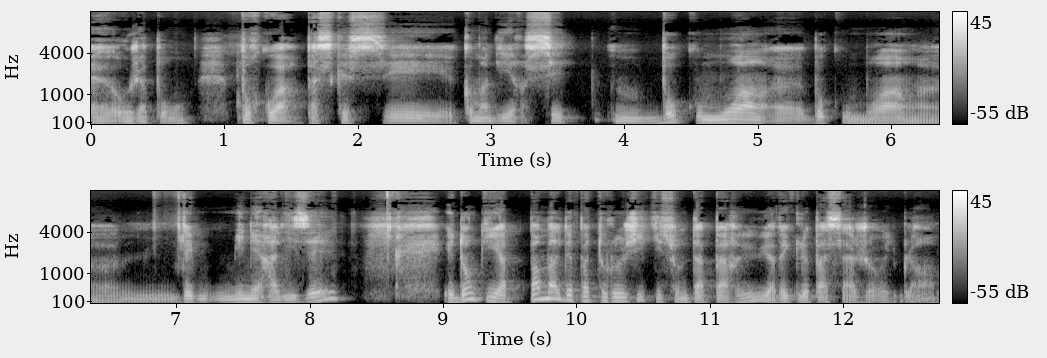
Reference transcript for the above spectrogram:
euh, au Japon. Pourquoi? Parce que c'est, comment dire, c'est beaucoup moins, euh, beaucoup moins euh, déminéralisé. Et donc, il y a pas mal de pathologies qui sont apparues avec le passage au blanc,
